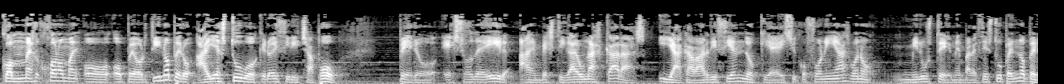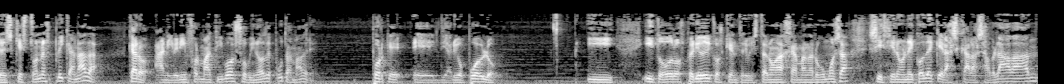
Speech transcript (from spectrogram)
con mejor o, o- o peor tino, pero ahí estuvo, quiero decir, y chapó. Pero eso de ir a investigar unas caras y acabar diciendo que hay psicofonías, bueno, mire usted, me parece estupendo, pero es que esto no explica nada. Claro, a nivel informativo eso vino de puta madre. Porque el diario Pueblo y, y todos los periódicos que entrevistaron a Germán Argumosa se hicieron eco de que las caras hablaban,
